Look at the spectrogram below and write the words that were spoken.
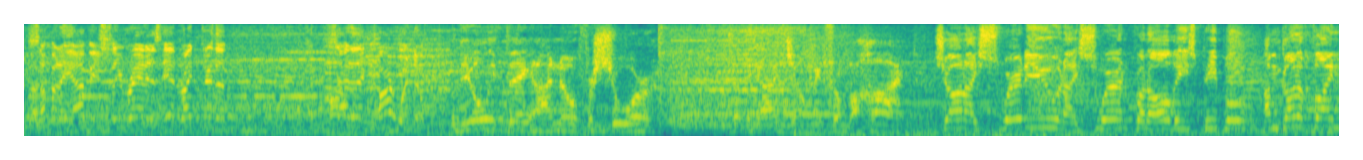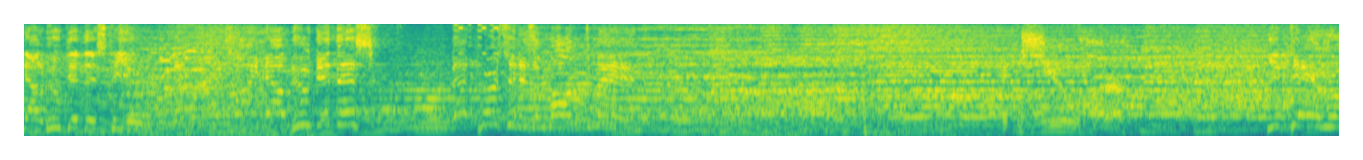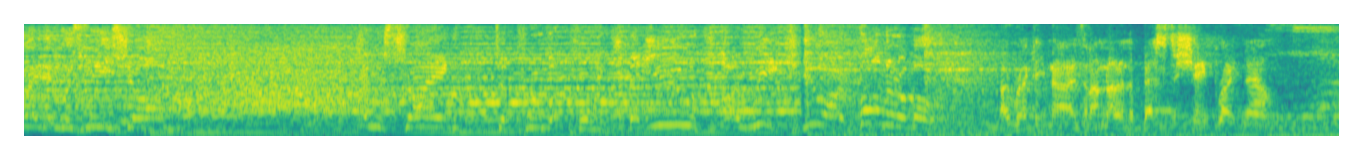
Somebody obviously ran his head right through the side of that car window. The only thing I know for sure is that the guy jumped me from behind. John, I swear to you, and I swear in front of all these people, I'm gonna find out who did this to you. And when I find out who did this, that person is a marked man. It was you, Hunter. You damn right it was me, Shawn. I was trying to prove a point that you are weak. You are vulnerable. I recognize that I'm not in the best of shape right now.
